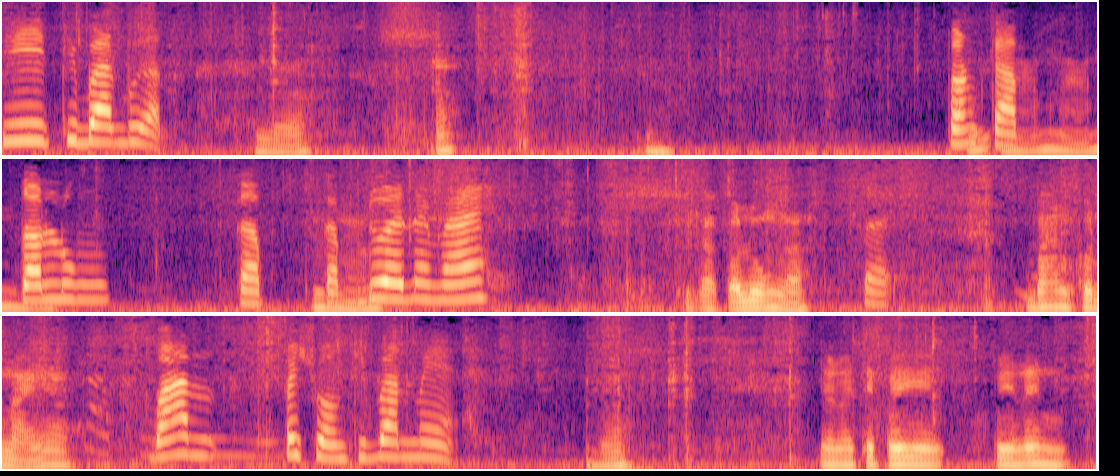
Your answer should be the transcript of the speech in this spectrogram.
ที่ที่บ้านเพื่อน เหรอตอนกลับยน้ำน้ำตอนลุงกลับจริงกลับเหรอด้วยได้ไหมที่กับกระลุงเหรอใช่บ้านคนไหนอะ บ้านไปชวงที่บ้านแม่เดี๋ยวเราจะไปไปเล่นไป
